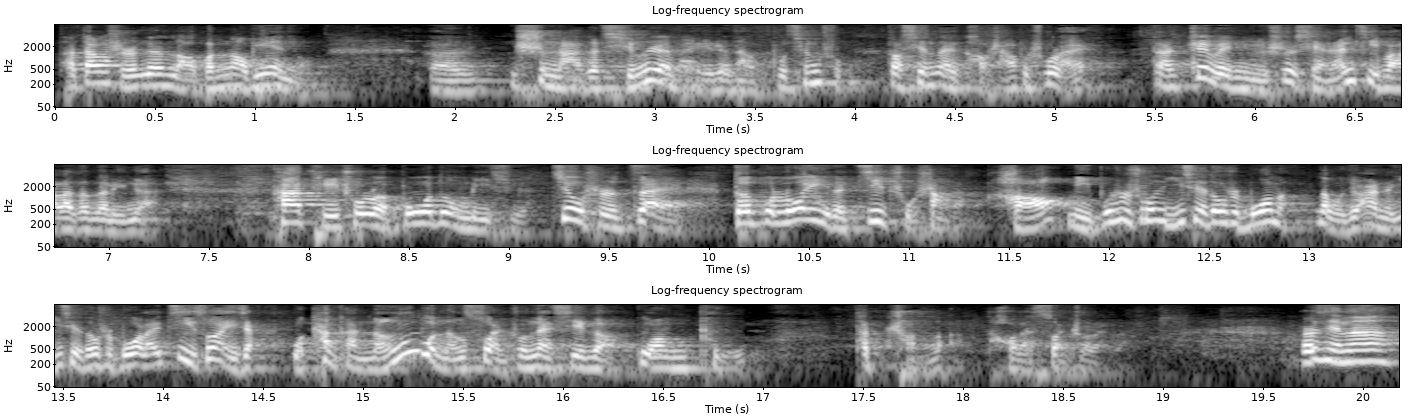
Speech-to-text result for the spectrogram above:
他当时跟老婆闹别扭，呃，是哪个情人陪着他不清楚，到现在考察不出来。但是这位女士显然激发了他的灵感，她提出了波动力学，就是在德布罗意的基础上。好，你不是说一切都是波吗？那我就按照一切都是波来计算一下，我看看能不能算出那些个光谱。他成了，后来算出来了，而且呢。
